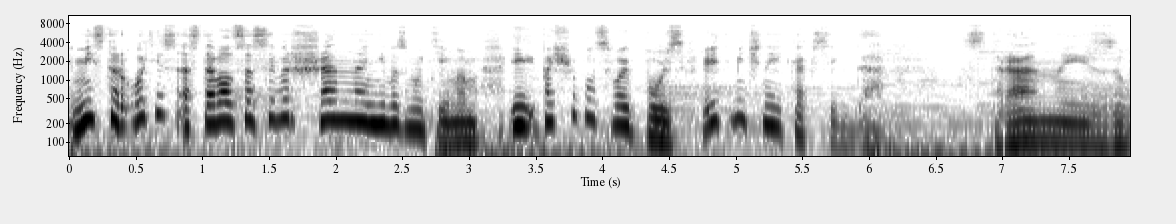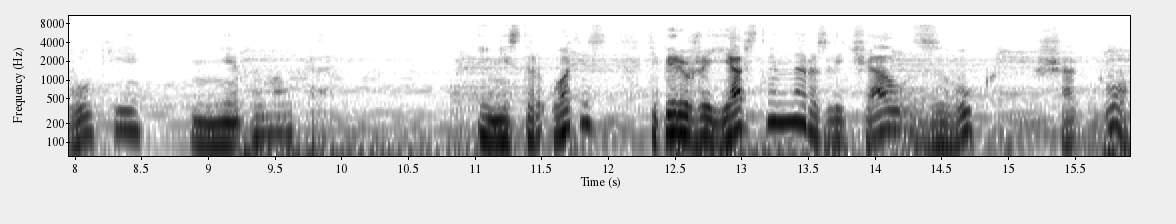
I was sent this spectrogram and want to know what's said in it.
Мистер Отис оставался совершенно невозмутимым и пощупал свой пульс, ритмичный, как всегда. Странные звуки не умолкали и мистер Отис теперь уже явственно различал звук шагов.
